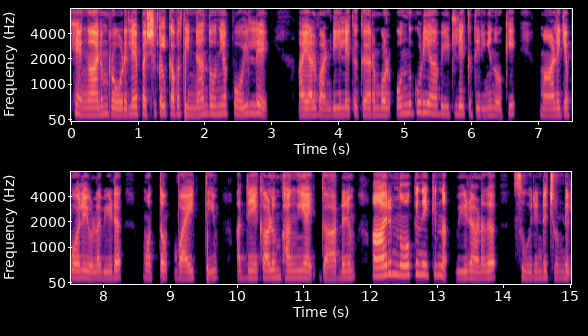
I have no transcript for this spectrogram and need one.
എങ്ങാനും റോഡിലെ പശുക്കൾക്ക് അവ തിന്നാൻ തോന്നിയാ പോയില്ലേ? അയാൾ വണ്ടിയിലേക്ക് കയറുമ്പോൾ ഒന്നുകൂടി ആ വീട്ടിലേക്ക് തിരിഞ്ഞു നോക്കി. മാളിക പോലെയുള്ള വീട് മൊത്തം വൈറ്റ് തീം അതിനേക്കാളും ഭംഗിയായി ഗാർഡനും ആരും നോക്കി നിൽക്കുന്ന വീടാണത്. സൂര്യന്റെ ചുണ്ടിൽ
